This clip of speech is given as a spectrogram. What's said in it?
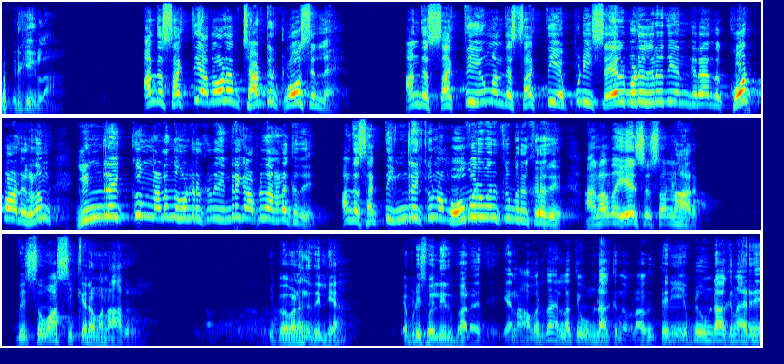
இருக்கீங்களா? அந்த சக்தி அதோட சாப்டர் க்ளோஸ் இல்லை. அந்த சக்தியும் அந்த சக்தி எப்படி செயல்படுகிறது என்கிற அந்த கோட்பாடுகளும் இன்றைக்கும் நடந்து கொண்டிருக்கிறது. இன்றைக்கும் அப்படிதான் நடக்குது. அந்த சக்தி இன்றைக்கும் நம்ம ஒவ்வொருவருக்கும் இருக்கிறது. அதனால தான் இயேசு சொன்னார் விசுவாசிக்கிறவனால். இப்போ விளங்குது இல்லையா? எப்படி சொல்லியிருப்பார் அது? ஏன்னா அவர் தான் எல்லாத்தையும் உண்டாக்குனவர். அவருக்கு தெரியும். எப்படி உண்டாக்குனாரு?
